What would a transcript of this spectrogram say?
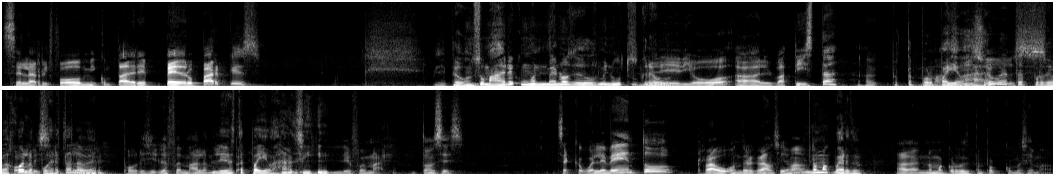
se la rifó mi compadre Pedro Parques, Le pegó en su madre como en menos de dos minutos, creo. le dio al Batista, a Está por para llevar, güey. Está es por debajo de la puerta, la pobrecito, verga. Pobrecito, le fue mal a mi Le dio hasta para llevar, sí. Le fue mal. Entonces, se acabó el evento. Raw Underground se llamaba. No me acuerdo. Ah, no me acuerdo tampoco cómo se llamaba.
